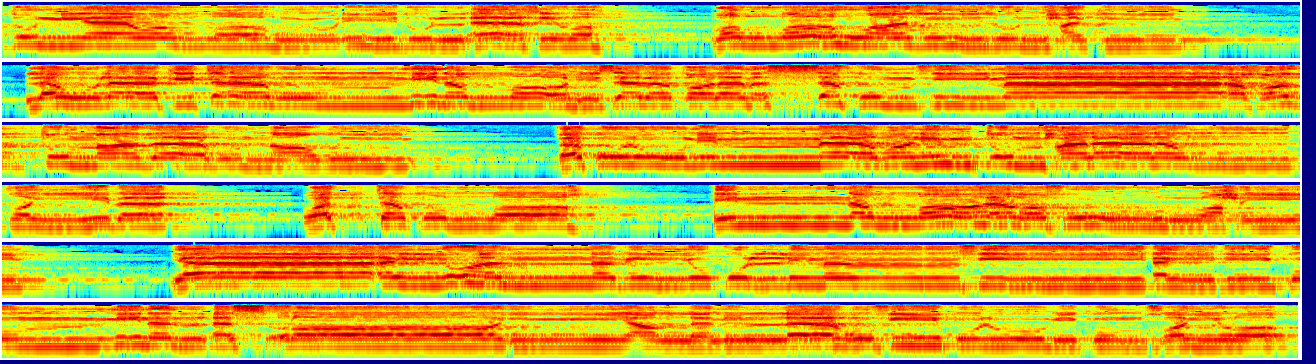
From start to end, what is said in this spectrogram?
وَاللَّهُ يُرِيدُ الآخرة. والله عزيز حكيم. لولا كتاب من الله سبق لمسكم فيما أخذتم عذاب عظيم. فكلوا مما غنمتم حلالا طيبا واتقوا الله إن الله غفور رحيم يا أيها النبي قل لمن في أيديكم من الأسرى إن يعلم الله في قلوبكم خيرا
